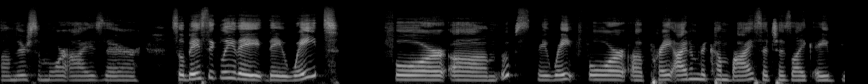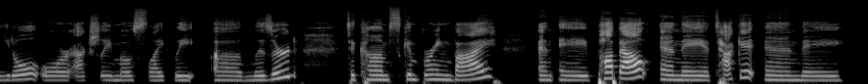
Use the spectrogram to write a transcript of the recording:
Um, there's some more eyes there. So basically, they they wait for um, oops, they wait for a prey item to come by, such as like a beetle or actually most likely a lizard to come skimpering by and they pop out and they attack it and they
